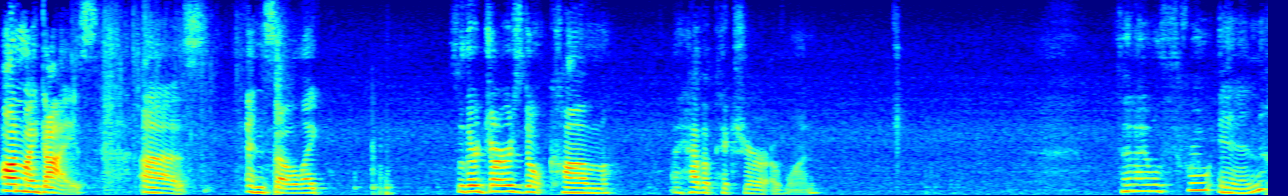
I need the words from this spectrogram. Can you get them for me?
on my dyes. Uh, and so like, so their jars don't come, I have a picture of one that I will throw in.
